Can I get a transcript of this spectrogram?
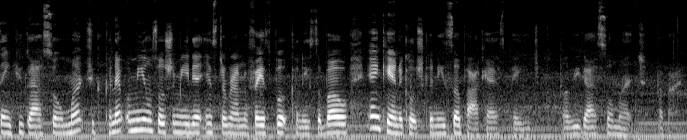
Thank you guys so much. You can connect with me on social media, Instagram and Facebook, Kenesa Bowe, and Candid Coach Kenesa podcast page. Love you guys so much. Bye bye.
